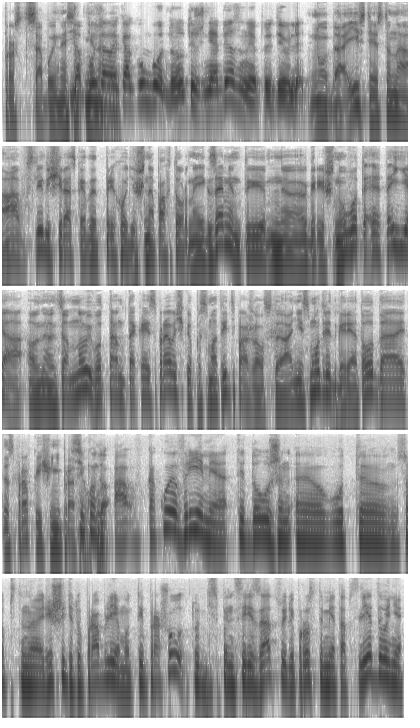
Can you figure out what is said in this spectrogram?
просто с собой носить Да не пусть надо. она как угодно, но ты же не обязан ее предъявлять. Ну да, естественно. А в следующий раз, когда ты приходишь на повторный экзамен, ты э, говоришь, ну вот это я, Он, за мной вот там такая справочка, посмотрите, пожалуйста. Они смотрят, говорят, о да, эта справка еще не прошла. Секунду, а в какое время ты должен, э, вот, э, собственно, решить эту проблему? Ты прошел тут диспансеризацию или просто медобследование,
